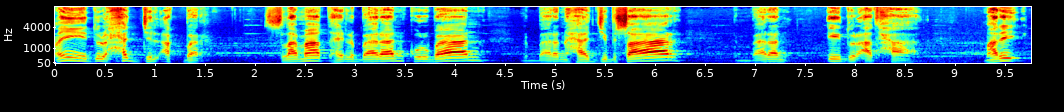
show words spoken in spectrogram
Idul Hajjil Akbar. Selamat Hari Lebaran Kurban, Lebaran Haji Besar, Lebaran Idul Adha. Mari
